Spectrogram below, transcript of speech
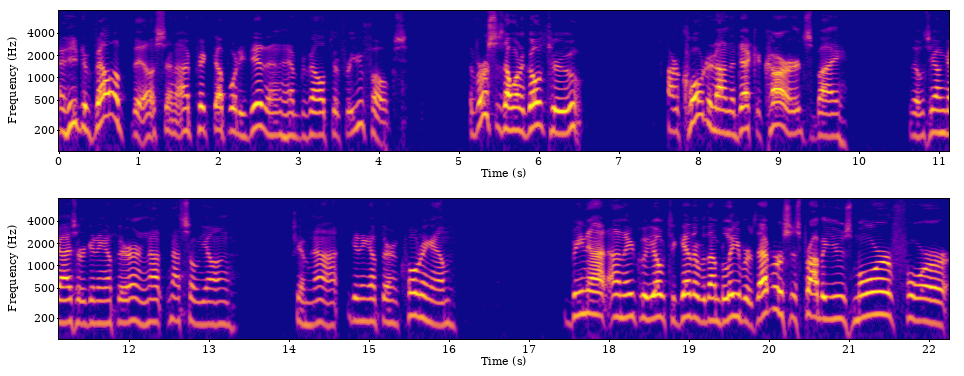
And he developed this, and I picked up what he did and have developed it for you folks. The verses I want to go through are quoted on the deck of cards by those young guys that are getting up there, and not, not so young, Jim not, getting up there and quoting them. Be not unequally yoked together with unbelievers. That verse is probably used more for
